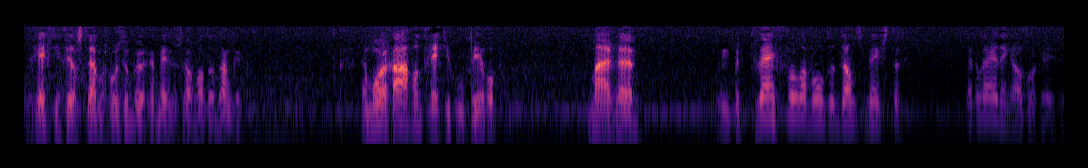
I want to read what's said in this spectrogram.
Daar heeft hij veel stemmen voor zijn burgemeesterschap aan te danken. En morgenavond treedt die groep weer op. Maar eh, ik betwijfel of onze dansmeester er leiding aan zal geven.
